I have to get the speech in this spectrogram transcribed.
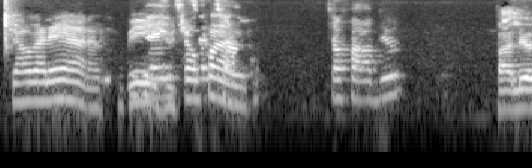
Tchau, galera. Beijo. Gente, tchau, tchau, Fábio. Tchau, Fábio. Valeu,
